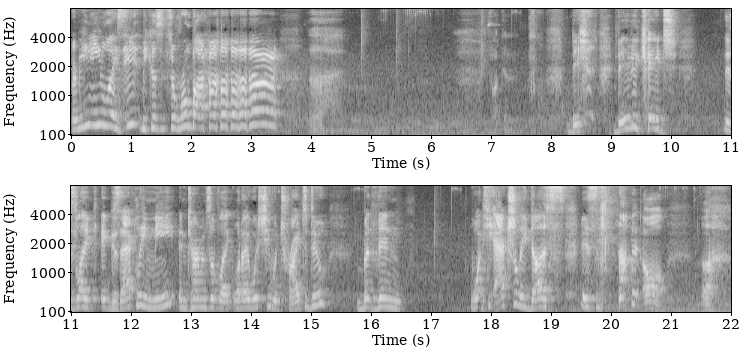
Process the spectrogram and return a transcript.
I mean, Eli's it because it's a robot. Ha ha ha ha. Ugh. Fucking David Cage is like exactly me in terms of like what I wish he would try to do, but then what he actually does is not at all. Ugh.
